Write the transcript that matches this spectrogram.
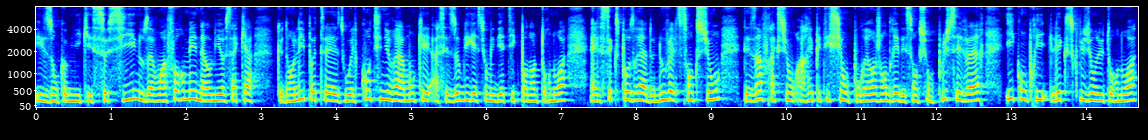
Ils ont communiqué ceci. Nous avons informé Naomi Osaka que dans l'hypothèse où elle continuerait à manquer à ses obligations médiatiques pendant le tournoi, elle s'exposerait à de nouvelles sanctions. Des infractions à répétition pourraient engendrer des sanctions plus sévères, y compris l'exclusion du tournoi,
